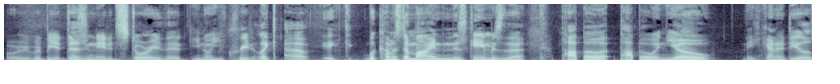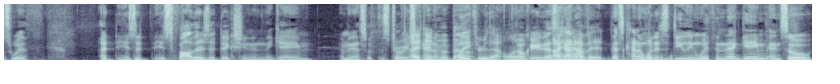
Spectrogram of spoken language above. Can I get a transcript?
or would it be a designated story that you know you've created? Like, uh, it, what comes to mind in this game is the Papo, Papo and Yo. He kind of deals with uh, his his father's addiction in the game. I mean, that's what the story is i kind of about. play through that one Okay, that's i kind have of it That's kind of what it's dealing with in that game, and so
